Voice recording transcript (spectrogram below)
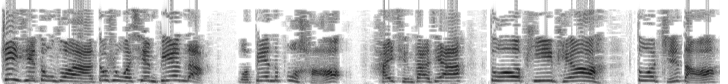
这些动作啊都是我现编的，我编的不好，还请大家多批评。多指导啊！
